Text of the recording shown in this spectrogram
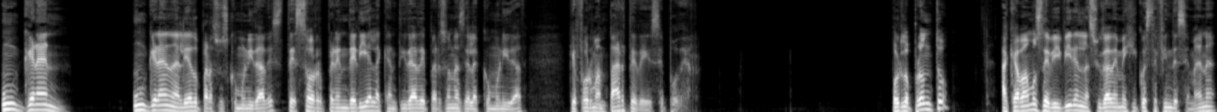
un gran, un gran aliado para sus comunidades, te sorprendería la cantidad de personas de la comunidad que forman parte de ese poder. Por lo pronto, acabamos de vivir en la Ciudad de México este fin de semana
